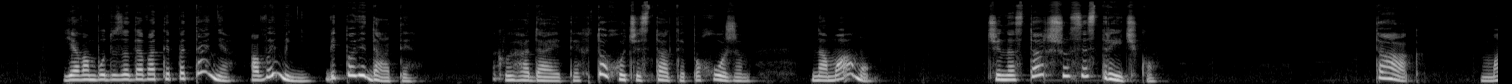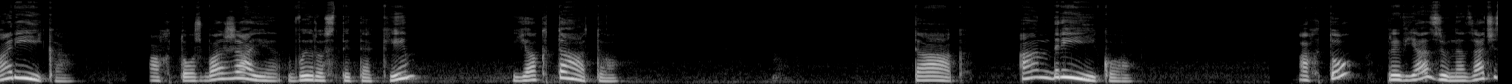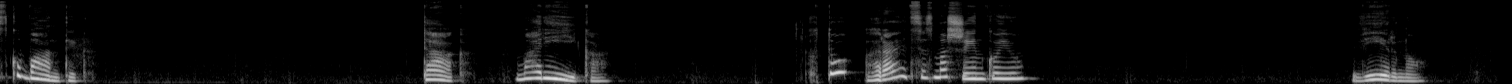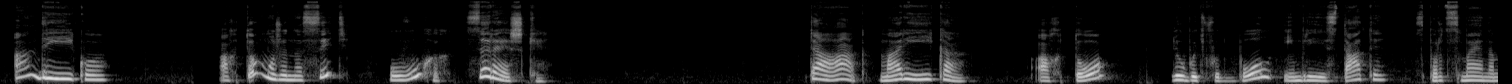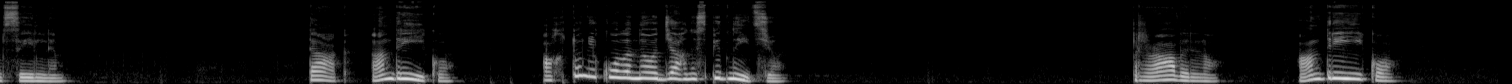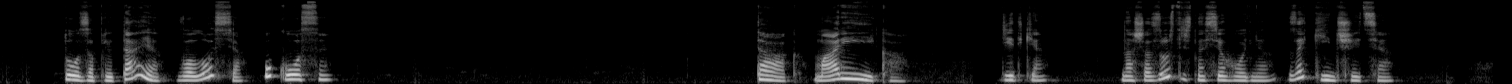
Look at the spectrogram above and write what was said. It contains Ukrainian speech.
Я вам буду задавати питання, а ви мені відповідати. Як ви гадаєте, хто хоче стати похожим на маму чи на старшу сестричку? Так, Марійка. А хто ж бажає вирости таким, як тато? Так, Андрійко. А хто прив'язує на зачіску бантик? Так, Марійка. Хто грається з машинкою? Вірно, Андрійко. А хто може носить у вухах сережки? Так, Марійка. А хто любить футбол і мріє стати спортсменом сильним? Так, Андрійко. А хто ніколи не одягне спідницю? Правильно, Андрійко. Хто заплітає волосся у коси? Так, Марійка. Дітки, наша зустріч на сьогодні закінчується.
